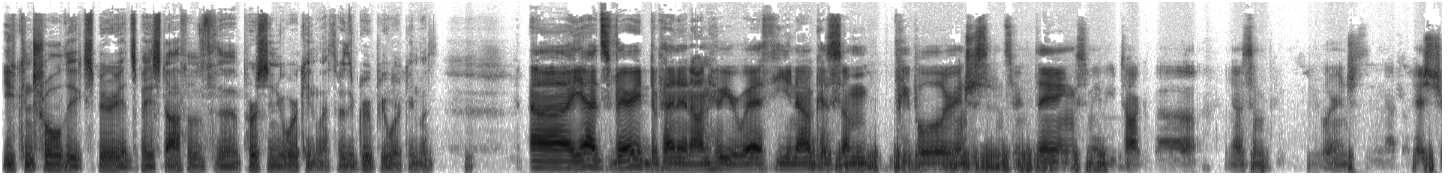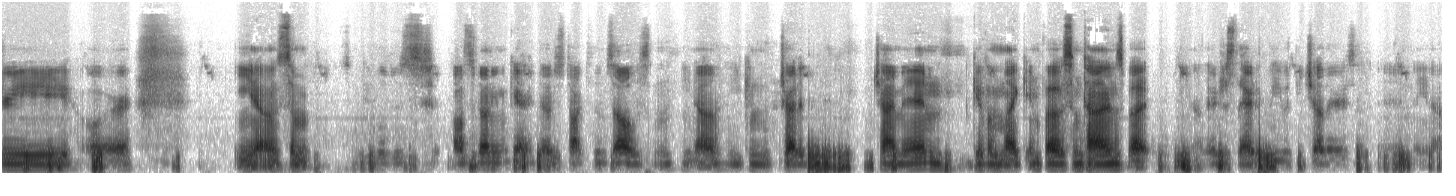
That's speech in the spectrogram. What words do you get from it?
you control the experience based off of the person you're working with or the group you're working with Uh, yeah, it's very dependent on who you're with, you know, because some people are interested in certain things. Maybe you talk about, you know, some people are interested in natural history, or, you know, some, some people just also don't even care. They'll just talk to themselves, and you know, you can try to chime in, give them like info sometimes, but you know, they're just there to be with each other. And, you know,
